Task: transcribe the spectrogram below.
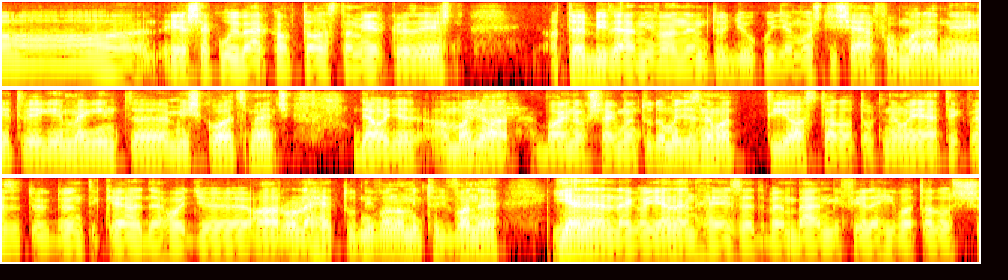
a Érsekújvár kapta azt a mérkőzést, a többivel mi van, nem tudjuk, ugye most is el fog maradni a hétvégén megint Miskolc meccs, de hogy a, magyar bajnokságban, tudom, hogy ez nem a ti asztalotok, nem a játékvezetők döntik el, de hogy arról lehet tudni valamit, hogy van-e jelenleg a jelen helyzetben bármiféle hivatalos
